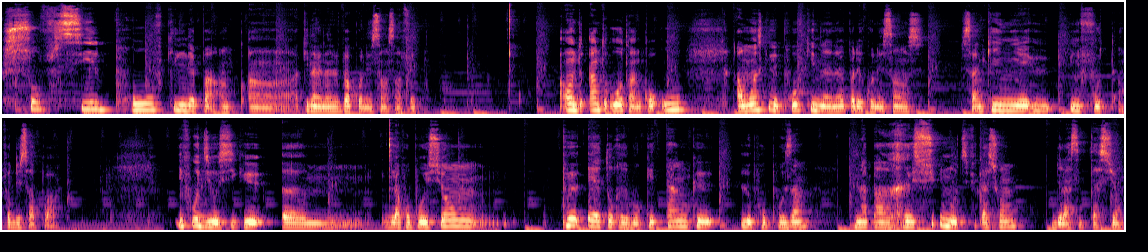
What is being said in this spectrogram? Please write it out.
Sauf s'il prouve qu'il qu'il n'en avait pas connaissance, en fait entre autres encore, ou à moins qu'il ne prouve qu'il n'en a pas de connaissances, sans qu'il n'y ait eu une faute en fait de sa part. Il faut dire aussi que euh, la proposition peut être révoquée tant que le proposant n'a pas reçu une notification de l'acceptation.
